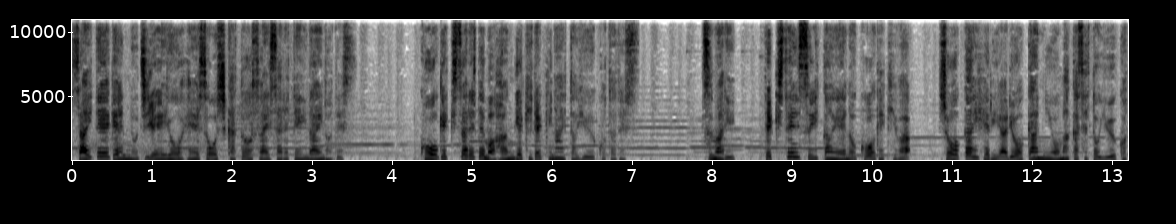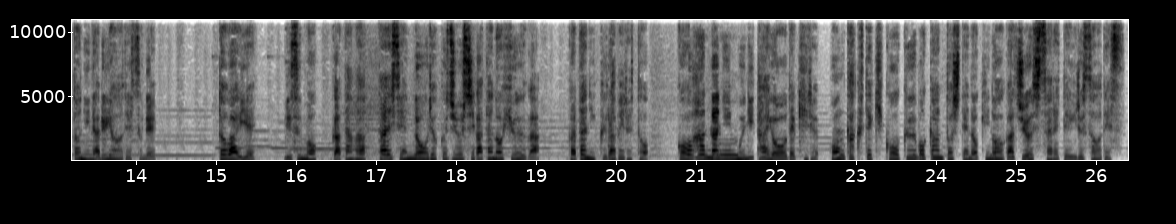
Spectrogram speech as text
最低限の自衛用兵装しか搭載されていないのです。攻撃されても反撃できないということです。つまり、敵潜水艦への攻撃は哨戒ヘリや領艦にお任せということになるようですね。とはいえ、出雲型は対戦能力重視型のヒューが、型に比べると、広範な任務に対応できる本格的航空母艦としての機能が重視されているそうです。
